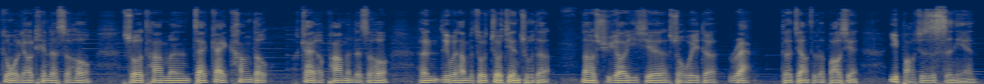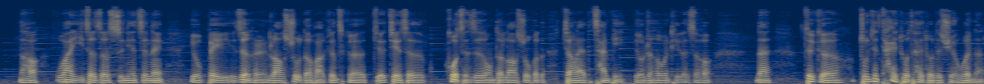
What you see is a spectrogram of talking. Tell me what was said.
跟我聊天的时候，说他们在盖 condo、盖 apartment 的时候，很因为他们做做建筑的。然后需要一些所谓的 RAP 的这样子的保险，一保就是十年。然后万一这这十年之内有被任何人捞数的话，跟这个建建设过程之中的捞数或者将来的产品有任何问题的时候，那这个中间太多太多的学问了。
